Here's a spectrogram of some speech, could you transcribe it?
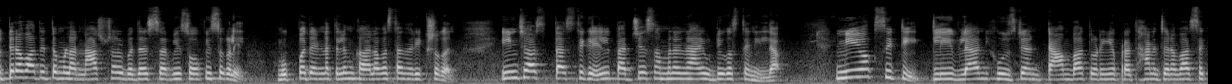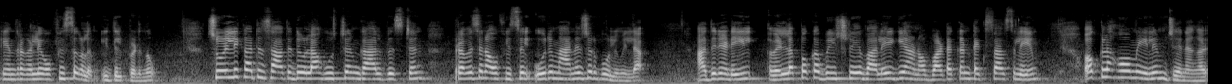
ഉത്തരവാദിത്തമുള്ള നാഷണൽ വെതർ സർവീസ് ഓഫീസുകളിൽ മുപ്പത് എണ്ണത്തിലും കാലാവസ്ഥാ നിരീക്ഷകൻ ഇൻചാർജ് തസ്തികയിൽ പരിചയസമ്പന്നനായ ഉദ്യോഗസ്ഥനില്ല. New York city Cleveland Houston Tampa തുടങ്ങിയ പ്രധാന ജനവാസ കേന്ദ്രങ്ങളിലെ ഓഫീസുകളും ഇതിൽപ്പെടുന്നു ചുഴലിക്കാറ്റ് സാധ്യതയുള്ള ഹൂസ്റ്റൺ ഗാൽവെസ്റ്റൺ പ്രവചന ഓഫീസിൽ ഒരു മാനേജർ പോലുമില്ല. അതിനിടയിൽ വെള്ളപ്പൊക്ക ഭീഷണിയെ വലയുകയാണോ വടക്കൻ ടെക്സാസിലെയും ഒക്ലഹോമയിലും ജനങ്ങൾ.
